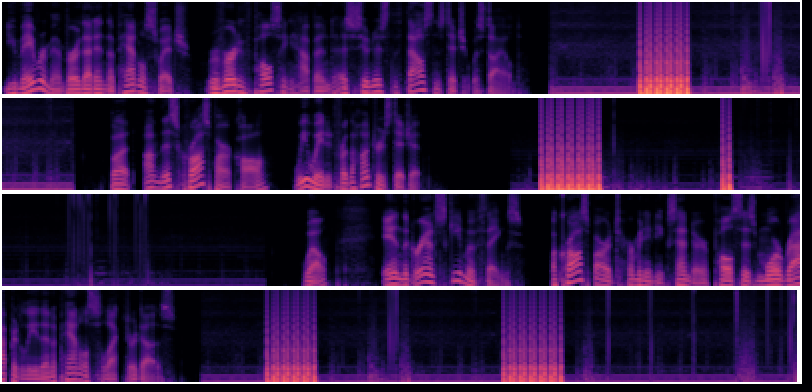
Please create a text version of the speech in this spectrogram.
You may remember that in the panel switch, revertive pulsing happened as soon as the thousands digit was dialed. But on this crossbar call, we waited for the hundreds digit. Well, in the grand scheme of things, a crossbar terminating sender pulses more rapidly than a panel selector does.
